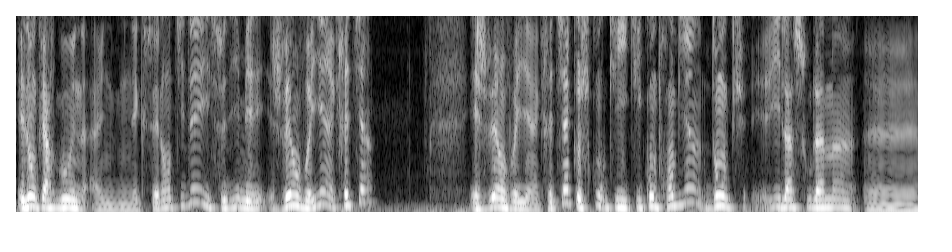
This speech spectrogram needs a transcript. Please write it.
Et donc Argoun a une excellente idée. Il se dit mais je vais envoyer un chrétien. Et je vais envoyer un chrétien que je, qui, comprend bien. Donc, il a sous la main euh,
